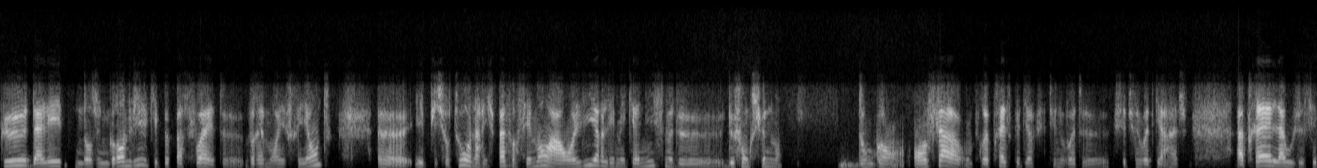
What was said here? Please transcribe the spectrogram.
que d'aller dans une grande ville qui peut parfois être vraiment effrayante. Euh, et puis surtout, on n'arrive pas forcément à en lire les mécanismes de, fonctionnement. Donc en, ça, on pourrait presque dire que c'est une voie de c'est une voie de garage. Après, là où je ne sais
